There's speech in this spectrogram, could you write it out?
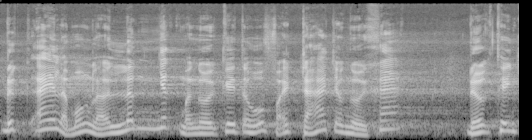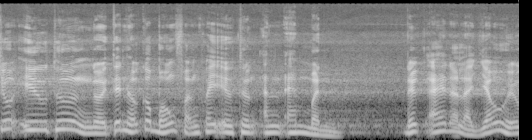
Đức ấy là món lợi lớn nhất Mà người Kitô hữu phải trả cho người khác. Được Thiên Chúa yêu thương, Người tín hữu có bổn phận phải yêu thương anh em mình. Đức ấy đó là dấu hiệu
